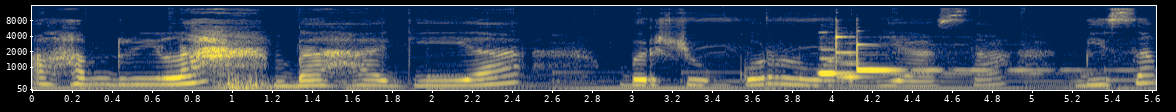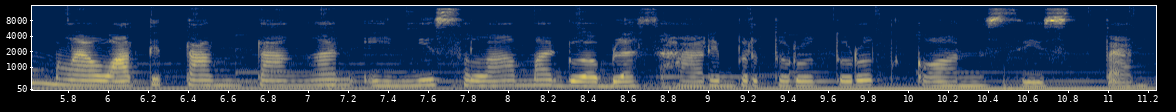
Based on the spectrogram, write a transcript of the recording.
Alhamdulillah bahagia bersyukur luar biasa bisa melewati tantangan ini selama 12 hari berturut-turut konsisten.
